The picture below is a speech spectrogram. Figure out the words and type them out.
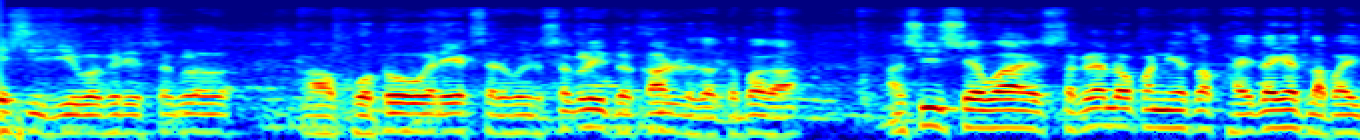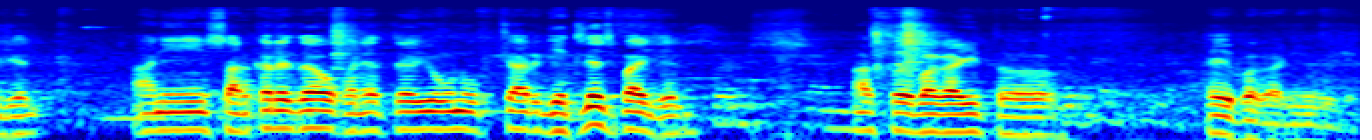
ए सी जी वगैरे सगळं फोटो वगैरे एक्सरे वगैरे सगळं इथं काढलं जातं बघा. अशी सेवा सगळ्या लोकांनी याचा फायदा घेतला पाहिजे आणि सरकारी दवाखान्यात येऊन उपचार घेतलेच पाहिजे. असं बघा इथं हे बघा नियोजन.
